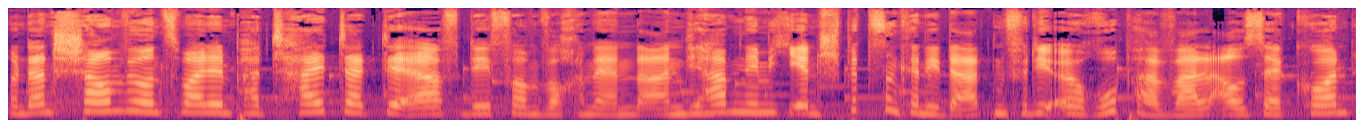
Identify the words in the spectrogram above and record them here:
Und dann schauen wir uns mal den Parteitag der AfD vom Wochenende an. Die haben nämlich ihren Spitzenkandidaten für die Europawahl auserkoren,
